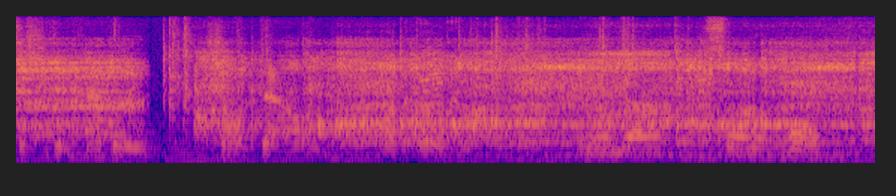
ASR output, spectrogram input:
So she can happily chomp down on Owen and uh, swallow him whole.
